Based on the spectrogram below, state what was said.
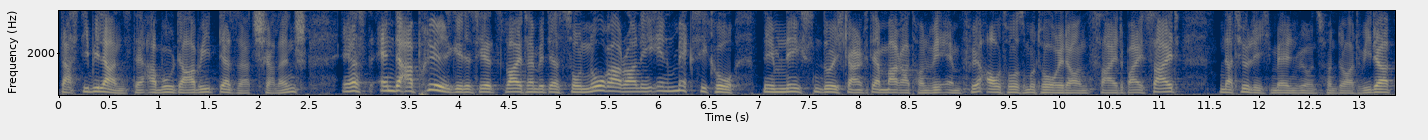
Das ist die Bilanz der Abu Dhabi Desert Challenge. Erst Ende April geht es jetzt weiter mit der Sonora Rallye in Mexiko, dem nächsten Durchgang der Marathon-WM für Autos, Motorräder und Side-by-Side. -Side. Natürlich melden wir uns von dort wieder,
